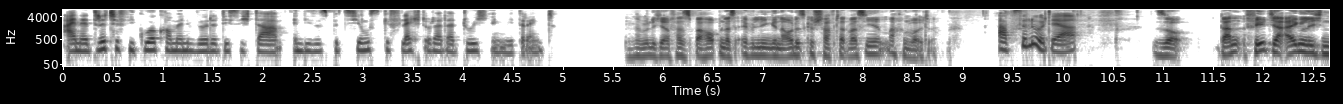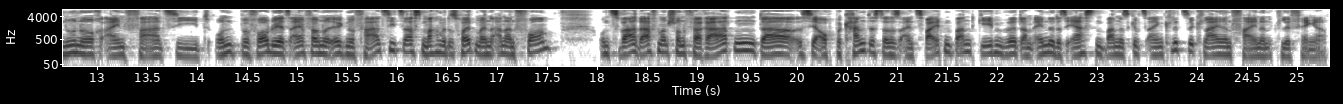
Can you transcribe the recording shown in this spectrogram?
eine dritte Figur kommen würde, die sich da in dieses Beziehungsgeflecht oder dadurch irgendwie drängt. Dann würde ich ja fast behaupten, dass Evelyn genau das geschafft hat, was sie machen wollte. Absolut, ja. So, dann fehlt ja eigentlich nur noch ein Fazit. Und bevor du jetzt einfach nur irgendein Fazit sagst, machen wir das heute mal in einer anderen Form. Und zwar darf man schon verraten, da es ja auch bekannt ist, dass es einen zweiten Band geben wird, am Ende des ersten Bandes gibt es einen klitzekleinen, feinen Cliffhanger.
